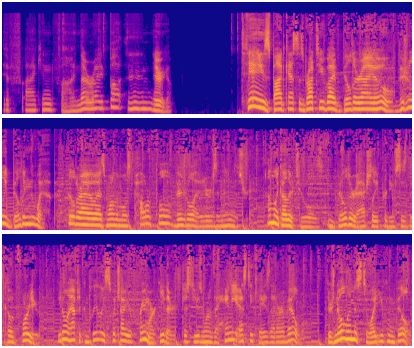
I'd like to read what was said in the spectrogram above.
If I can find the right button. There we go. Today's podcast is brought to you by Builder.io, visually building the web. Builder.io has one of the most powerful visual editors in the industry. Unlike other tools, Builder actually produces the code for you. You don't have to completely switch out your framework either, just use one of the handy SDKs that are available. There's no limits to what you can build.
